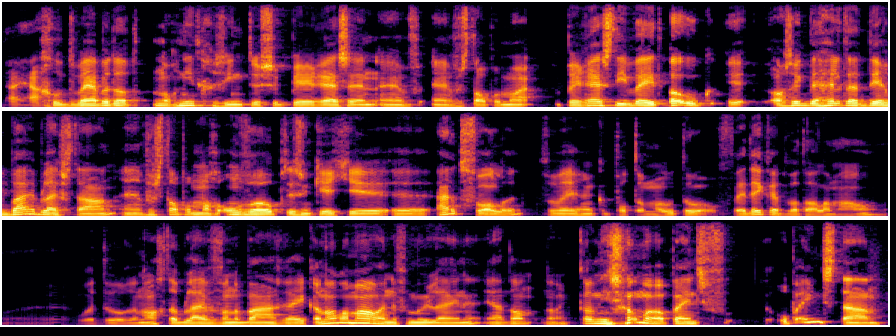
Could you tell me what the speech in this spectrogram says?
nou ja, goed, we hebben dat nog niet gezien tussen Perez en, en, en, Verstappen. Maar Perez die weet ook, eh, als ik de hele tijd dichtbij blijf staan en Verstappen mag onverhoopt eens een keertje uh, uitvallen vanwege een kapotte motor of weet ik het wat allemaal. Wordt door een achterblijven van de baan gereden, kan allemaal in de Formule 1. Hè? Ja, dan, dan kan hij zomaar opeens opeens staan.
